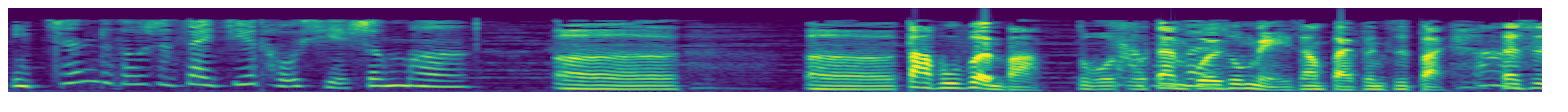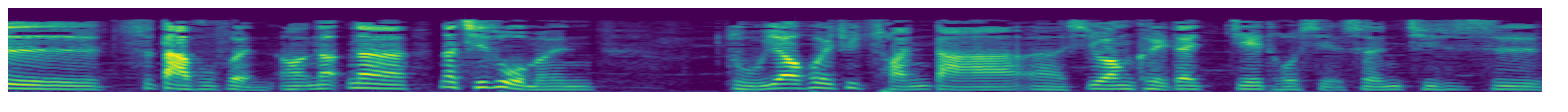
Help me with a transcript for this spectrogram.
你真的都是在街头写生吗？呃。呃，大部分吧，我我但不会说每一张百分之百，但是是大部分啊。那那那其实我们主要会去传达，呃，希望可以在街头写生，其实是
